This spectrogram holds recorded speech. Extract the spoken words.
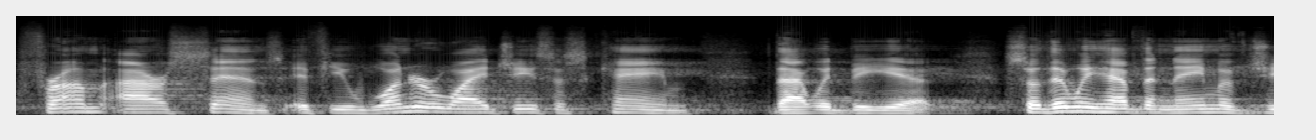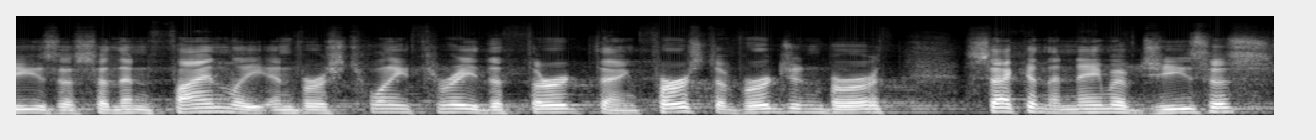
from our sins. If you wonder why Jesus came, that would be it. So then we have the name of Jesus. And then finally, in verse 23, the third thing first, a virgin birth. Second, the name of Jesus.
